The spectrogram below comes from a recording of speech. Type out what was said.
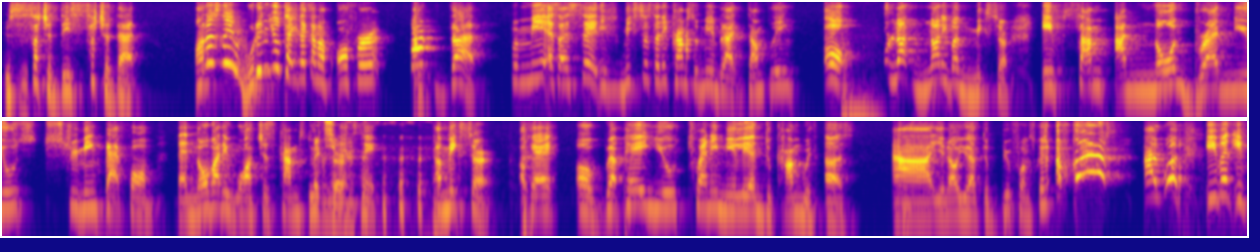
you're such a this, such a that. Honestly, wouldn't you take that kind of offer? Fuck that. For me, as I said, if Mixer suddenly comes to me and be like, dumpling, oh, not, not even Mixer. If some unknown brand new streaming platform that nobody watches comes to Mixer. me and say, a Mixer, okay? Oh, we're paying you 20 million to come with us. Uh, you know, you have to build from scratch. Of course, I would. Even if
